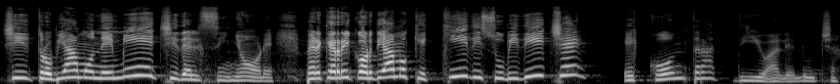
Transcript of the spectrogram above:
ci troviamo siamo nemici del Signore, perché ricordiamo che chi disubbidice è contro Dio, alleluia.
